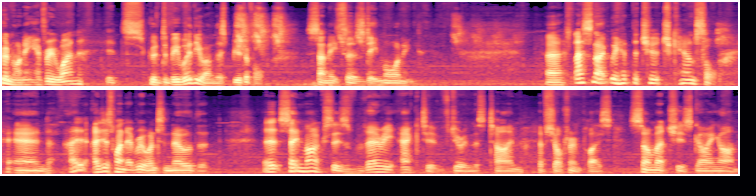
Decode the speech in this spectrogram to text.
Good morning, everyone. It's good to be with you on this beautiful sunny Thursday morning. Uh, last night we had the church council, and I, I just want everyone to know that uh, St. Mark's is very active during this time of shelter in place. So much is going on.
